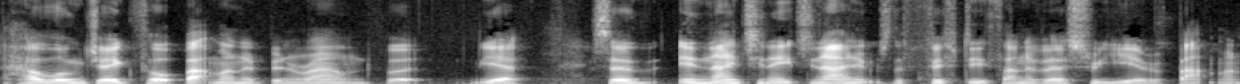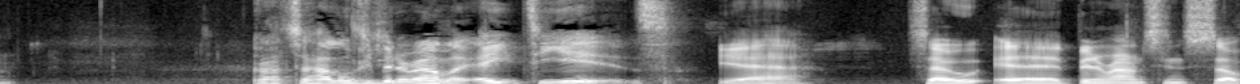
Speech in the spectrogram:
how long Jake thought Batman had been around, but yeah. So in 1989, it was the 50th anniversary year of Batman. God, so how long's he been around? Like eighty years. Yeah. So uh, been around since uh,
